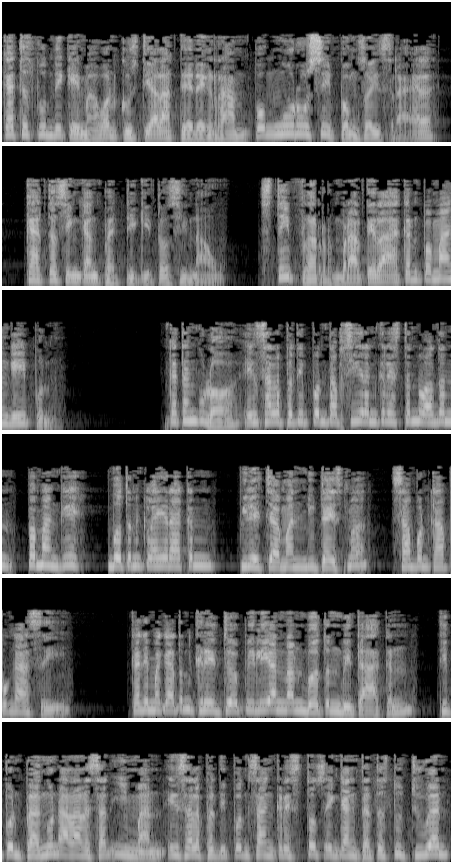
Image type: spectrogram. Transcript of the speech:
Kados pundi kemawon Gusti Allah dereng rampung ngurusi bangsa Israel kados ingkang badhe kita sinau. Stifler meratelaken pemanggihipun. Katang kula ing salebetipun tafsiran Kristen wonten pemanggih boten kelahiraken bilih jaman Yudaisme sampun kapungkasi. Kali makaten gereja pilihan lan boten bedakaken dipun bangun alasan iman ing salebetipun Sang Kristus ingkang dados tujuan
